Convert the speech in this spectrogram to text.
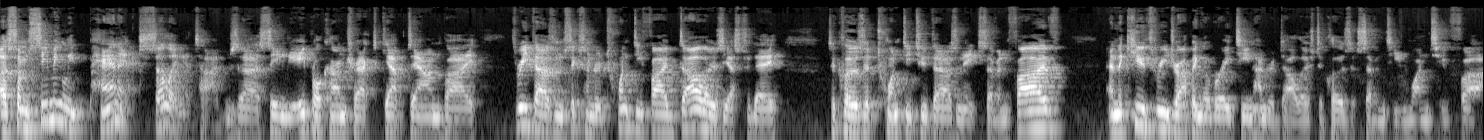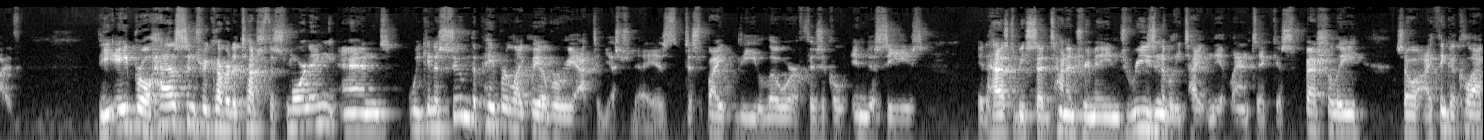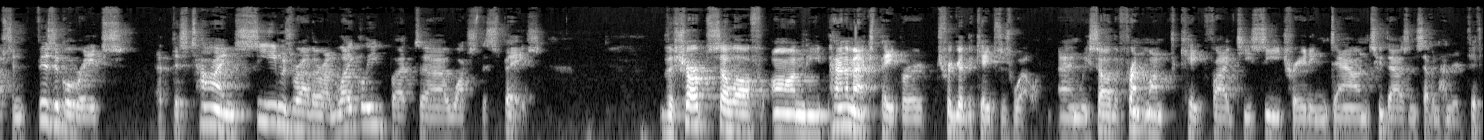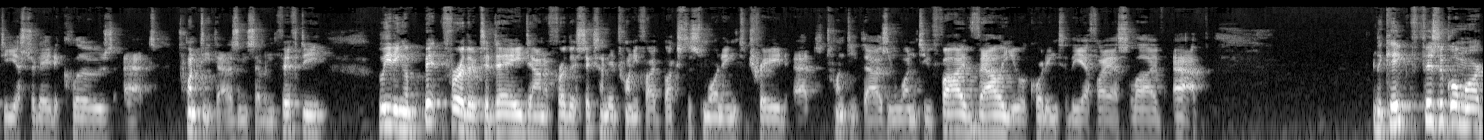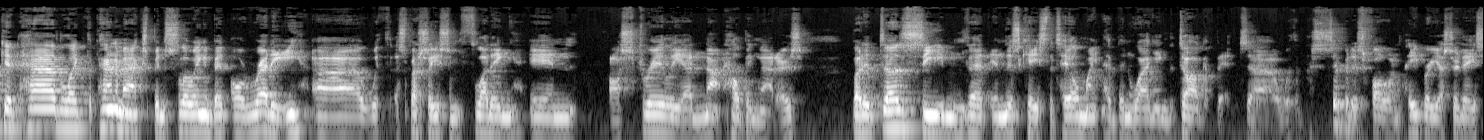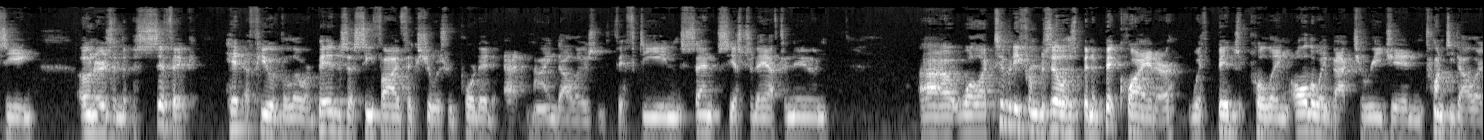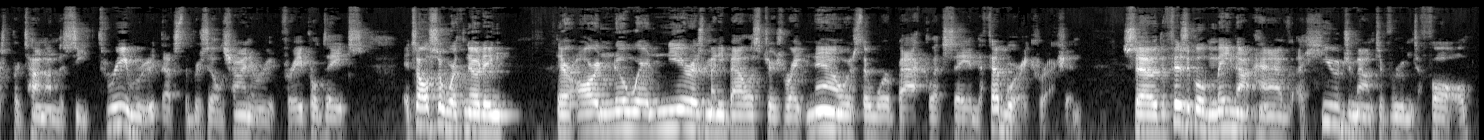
uh, some seemingly panicked selling at times, uh, seeing the April contract gap down by $3,625 yesterday to close at 22,875 and the Q3 dropping over $1,800 to close at 17,125. The April has since recovered a touch this morning, and we can assume the paper likely overreacted yesterday, as despite the lower physical indices, it has to be said tonnage remains reasonably tight in the Atlantic, especially. So I think a collapse in physical rates at this time seems rather unlikely, but uh, watch the space. The sharp sell off on the Panamax paper triggered the capes as well and we saw the front month Cape 5 TC trading down 2,750 yesterday to close at 20,750. Bleeding a bit further today, down a further 625 bucks this morning to trade at 20,125 value according to the FIS Live app. The Cape physical market had, like the Panamax, been slowing a bit already, uh, with especially some flooding in Australia not helping matters. But it does seem that in this case, the tail might have been wagging the dog a bit, uh, with a precipitous fall on paper yesterday, seeing owners in the Pacific hit a few of the lower bids. A C5 fixture was reported at $9.15 yesterday afternoon. Uh, while activity from Brazil has been a bit quieter, with bids pulling all the way back to region $20 per ton on the C3 route, that's the Brazil China route for April dates. It's also worth noting there are nowhere near as many ballasters right now as there were back, let's say, in the February correction. So the physical may not have a huge amount of room to fall.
